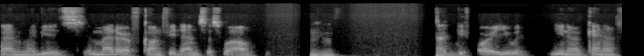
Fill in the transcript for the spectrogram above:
and maybe it's a matter of confidence as well. Mhm. So Huh. before you would, you know, kind of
